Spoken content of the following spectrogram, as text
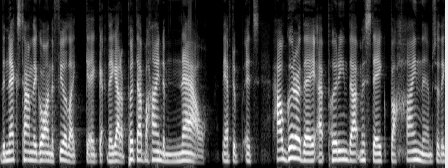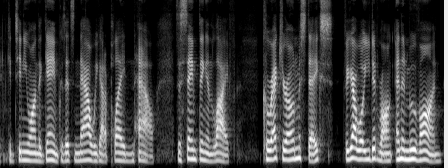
the next time they go on the field, like they, they got to put that behind them now. They have to. It's how good are they at putting that mistake behind them so they can continue on the game? Because it's now we got to play now. It's the same thing in life. Correct your own mistakes, figure out what you did wrong, and then move on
